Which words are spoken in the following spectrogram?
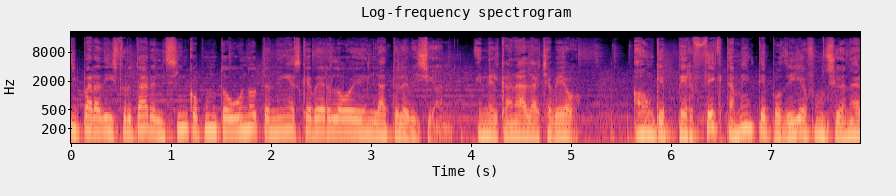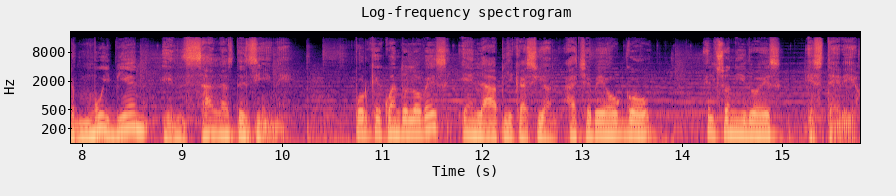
Y para disfrutar el 5.1 tenías que verlo en la televisión, en el canal HBO. Aunque perfectamente podría funcionar muy bien en salas de cine porque cuando lo ves en la aplicación HBO Go, el sonido es estéreo.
